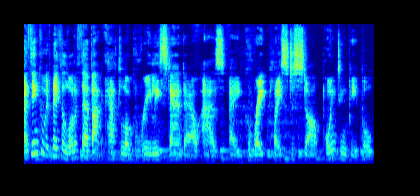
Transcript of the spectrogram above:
I think it would make a lot of their back catalogue really stand out as a great place to start pointing people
